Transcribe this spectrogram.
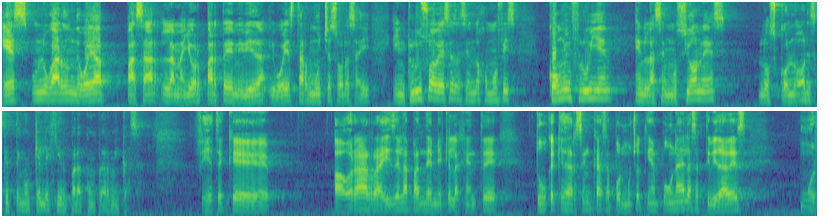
es un lugar donde voy a pasar la mayor parte de mi vida y voy a estar muchas horas ahí, incluso a veces haciendo home office cómo influyen en las emociones los colores que tengo que elegir para comprar mi casa. Fíjate que ahora a raíz de la pandemia que la gente tuvo que quedarse en casa por mucho tiempo, una de las actividades muy,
